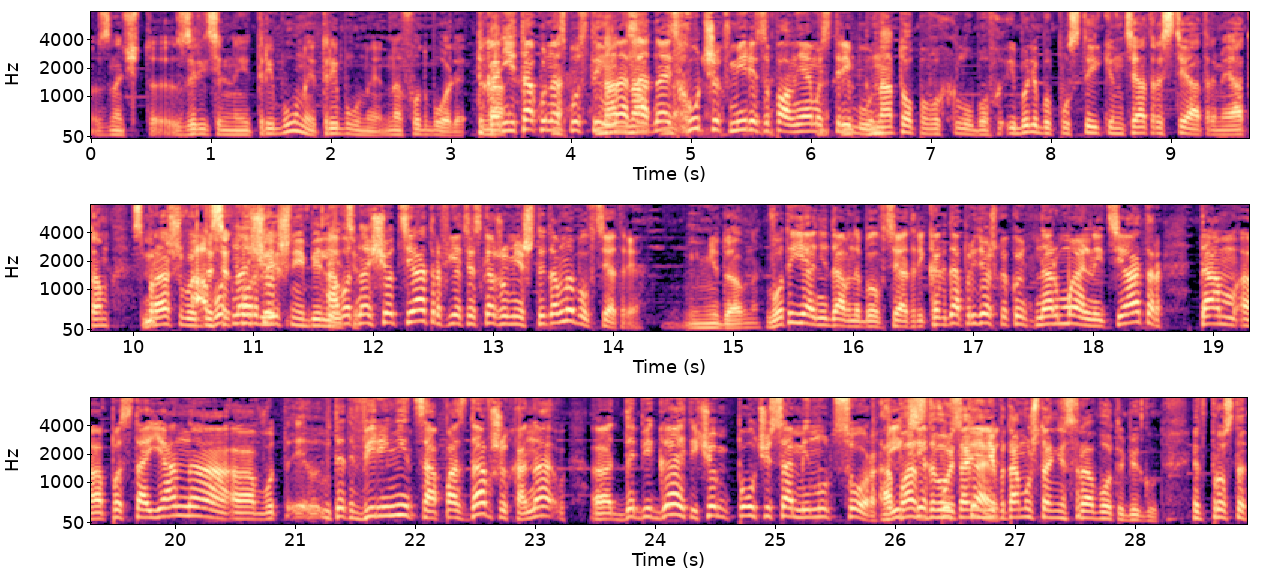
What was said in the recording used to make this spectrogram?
значит, зрительные трибуны, трибуны на футболе. Так На- они и так у нас на- пустые. на- у нас на- одна из на- худших в мире заполняемость трибун. На топовых клубах. И были бы пустые кинотеатры с театрами. А там спрашивают до вот сих пор насчет- лишние билеты. А вот насчет театров, я тебе скажу, Миш, ты давно был в театре? Недавно. Вот и я недавно был в театре. Когда придешь в какой-нибудь нормальный театр, там а, постоянно а, вот, э, вот эта вереница опоздавших, она а, добегает еще полчаса, минут сорок. Опаздывают они не потому, что они с работы бегут. Это просто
